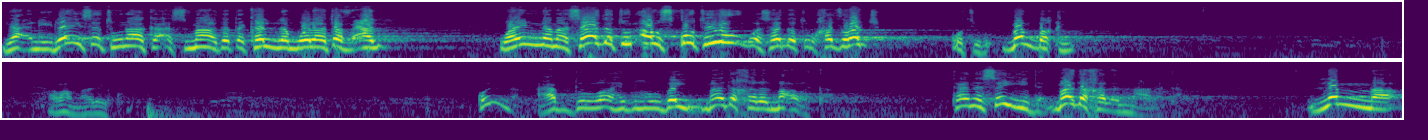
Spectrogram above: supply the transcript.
يعني ليست هناك أسماء تتكلم ولا تفعل. وإنما سادة الأوس قتلوا وسادة الخزرج قتلوا. من بقي؟ حرام عليكم. قلنا عبد الله بن أبي ما دخل المعركة. كان سيدا ما دخل المعركة. لما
